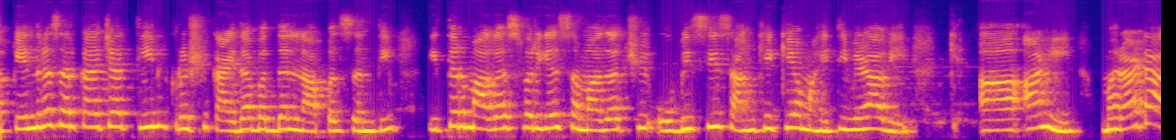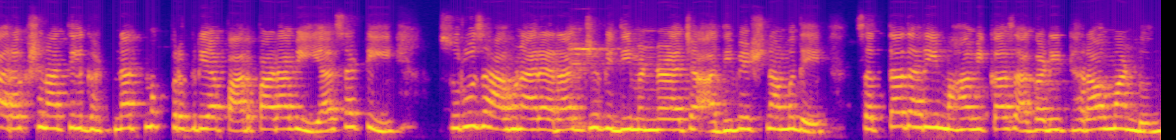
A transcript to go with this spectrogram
केंद्र सरकारच्या तीन कृषी कायद्याबद्दल नापसंती इतर मागासवर्गीय समाजाची ओबीसी सांख्यिकीय माहिती मिळावी आणि मराठा आरक्षणातील घटनात्मक प्रक्रिया पार पाडावी यासाठी सुरू होणाऱ्या राज्य विधिमंडळाच्या अधिवेशनामध्ये सत्ताधारी महाविकास आघाडी ठराव मांडून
